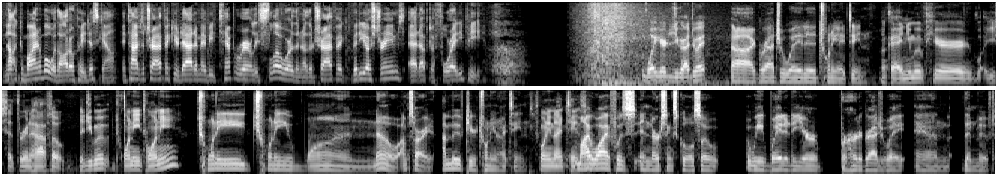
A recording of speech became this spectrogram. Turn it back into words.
Not combinable with auto pay discount. In times of traffic, your data may be temporarily slower than other traffic. Video streams at up to 480p. What year did you graduate? Uh, I graduated 2018. Okay, and you moved here. What, you said three and a half. So did you move 2020, 2021. No, I'm sorry. I moved here 2019. 2019? My so, wife was in nursing school, so we waited a year for her to graduate and then moved.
